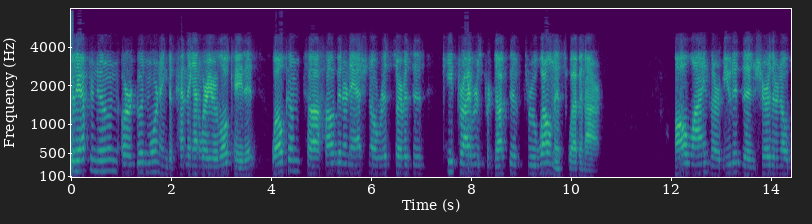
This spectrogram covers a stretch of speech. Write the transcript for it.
Good afternoon or good morning, depending on where you're located. Welcome to Hub International Risk Services Keep Drivers Productive Through Wellness webinar. All lines are muted to ensure there no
